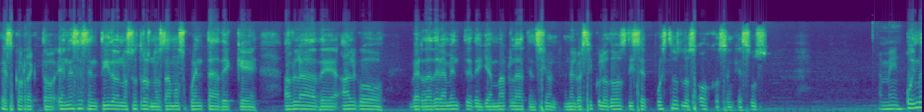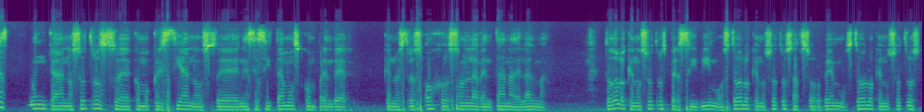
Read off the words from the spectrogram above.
Es correcto. En ese sentido, nosotros nos damos cuenta de que habla de algo verdaderamente de llamar la atención. En el versículo 2 dice, puestos los ojos en Jesús. Amén. Hoy más que nunca nosotros eh, como cristianos eh, necesitamos comprender que nuestros ojos son la ventana del alma. Todo lo que nosotros percibimos, todo lo que nosotros absorbemos, todo lo que nosotros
